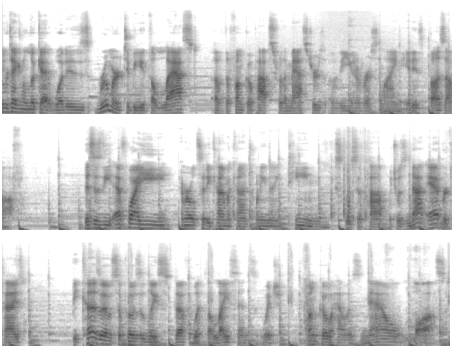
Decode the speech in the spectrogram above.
we're taking a look at what is rumored to be the last of the Funko Pops for the Masters of the Universe line. It is Buzz Off. This is the FYE Emerald City Comic Con 2019 exclusive pop, which was not advertised because of supposedly stuff with the license, which Funko has now lost.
